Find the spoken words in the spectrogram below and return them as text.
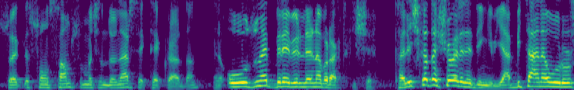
özellikle son Samsun maçına dönersek tekrardan. Yani Oğuz'un hep birebirlerine bıraktık işi. Talişka da şöyle dediğin gibi yani bir tane vurur.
